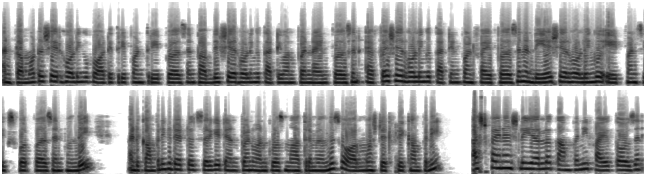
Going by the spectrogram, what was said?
and promoter share holding forty three point three percent public share holding thirty one point nine percent FI share holding thirteen point five percent and DI share holding eight point six four percent ఉంది. అండ్ కంపెనీకి డెట్ వచ్చేసరికి టెన్ పాయింట్ వన్ క్రోస్ మాత్రమే ఉంది. So almost debt free company last financial ఇయర్లో company five thousand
